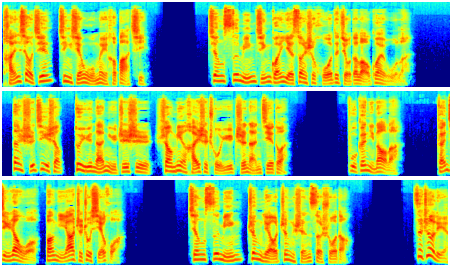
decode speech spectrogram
谈笑间尽显妩媚和霸气。江思明尽管也算是活得久的老怪物了，但实际上对于男女之事上面还是处于直男阶段。不跟你闹了，赶紧让我帮你压制住邪火。江思明正了正神色说道。在这里，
